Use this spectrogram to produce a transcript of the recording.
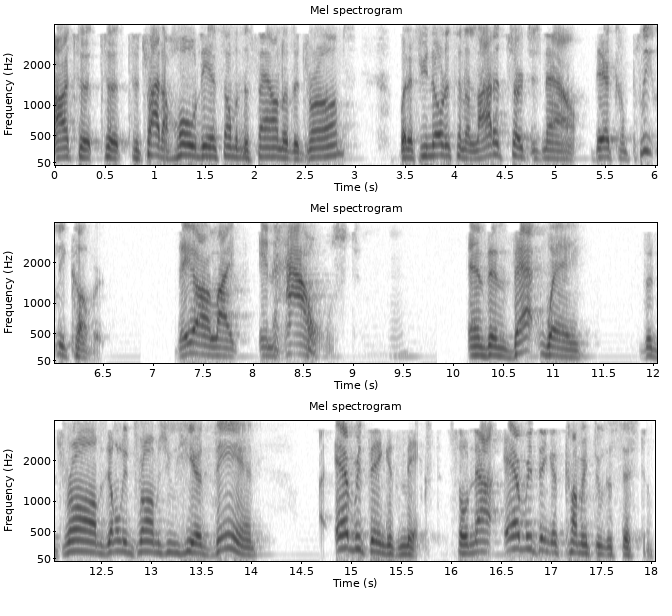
are to, to to try to hold in some of the sound of the drums. But if you notice in a lot of churches now, they're completely covered. They are like in-housed. Mm-hmm. And then that way, the drums, the only drums you hear then, everything is mixed. So now everything is coming through the system.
